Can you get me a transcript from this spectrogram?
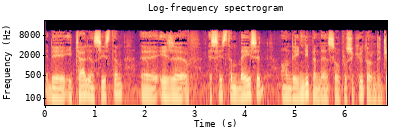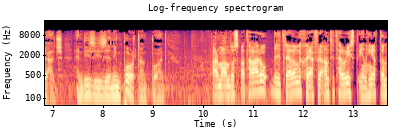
The Italian system uh, is a, a system based on the independence of prosecutor and the judge, and this is an important point. Armando Spataro, biträdande chef för antiterroristenheten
